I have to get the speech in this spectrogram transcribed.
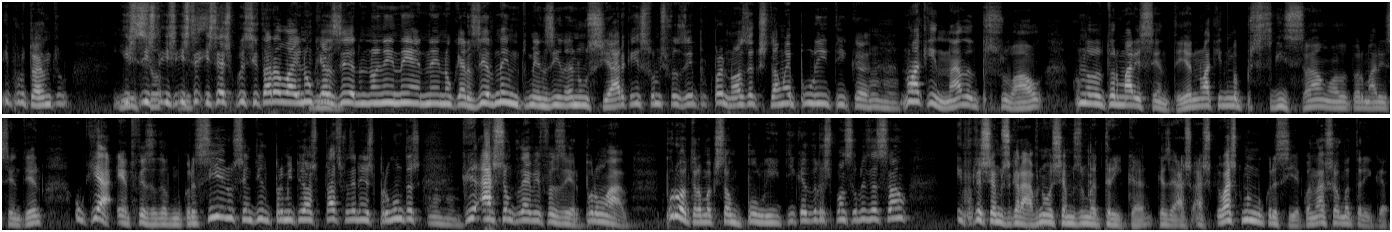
E, portanto, isto, isto, isto, isto, isto é explicitar a lei. Não quer dizer, não, nem, nem, não quer dizer, nem muito menos anunciar que é isso vamos fazer, porque para nós a questão é política. Uhum. Não há aqui nada de pessoal, como o Dr. Mário Centeno, não há aqui nenhuma perseguição ao Dr. Mário Centeno. O que há é a defesa da democracia, no sentido de permitir aos deputados fazerem as perguntas uhum. que acham que devem fazer, por um lado. Por outro, é uma questão política de responsabilização e porque achamos grave, não achamos uma trica, quer dizer, acho, acho, eu acho que uma democracia, quando acha uma trica,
